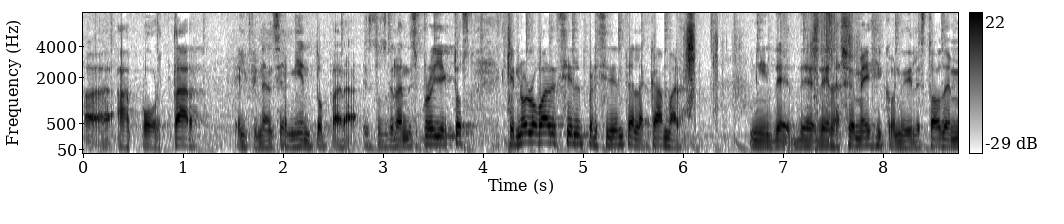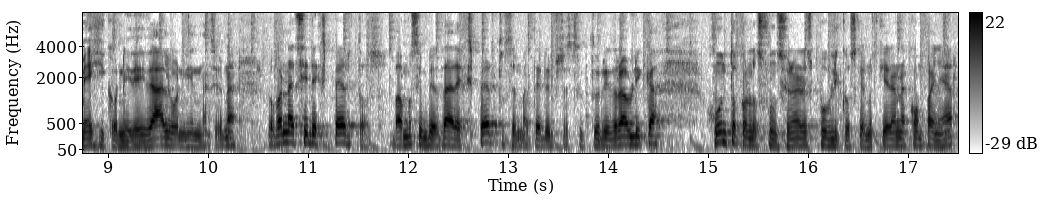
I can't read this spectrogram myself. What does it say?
ah, aportar el financiamiento para estos grandes proyectos, que no lo va a decir el presidente de la Cámara, ni de, la Ciudad de México, ni del Estado de México, ni de Hidalgo, ni en Nacional. Lo van a decir expertos. Vamos a invertir expertos en materia de infraestructura hidráulica, junto con los funcionarios públicos que nos quieran acompañar.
